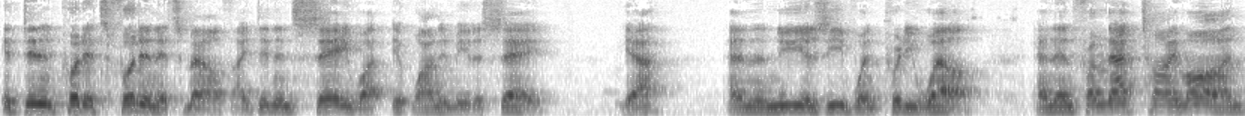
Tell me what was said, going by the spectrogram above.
it didn't put its foot in its mouth. I didn't say what it wanted me to say. Yeah? And the New Year's Eve went pretty well. And then from that time on,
